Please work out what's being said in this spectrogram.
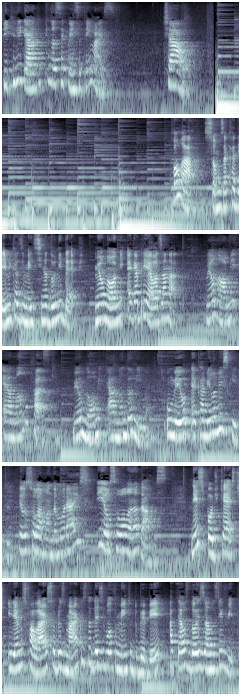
Fique ligado que na sequência tem mais. Tchau! Olá, somos acadêmicas de medicina do Unidep. Meu nome é Gabriela Zanata. Meu nome é Amanda Pasque. Meu nome é Amanda Lima. O meu é Camila Mesquita. Eu sou Amanda Moraes. E eu sou Alana Darros. Neste podcast, iremos falar sobre os marcos do desenvolvimento do bebê até os dois anos de vida.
